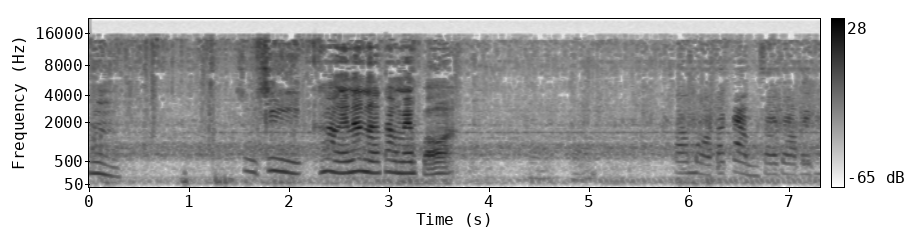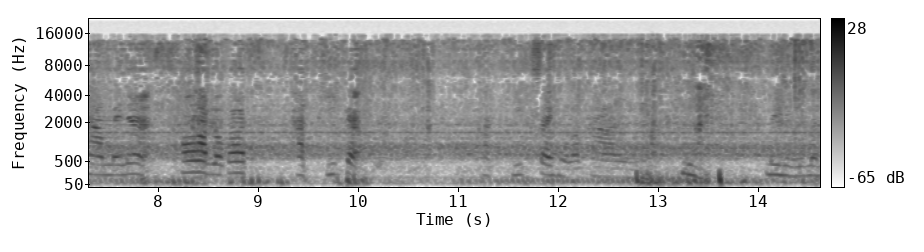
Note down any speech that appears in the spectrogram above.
อืมซูชิข้างไอ้นั่นนะข้างแม่ปออะปลาหมอตะก่ำใส่จะเอาไปทำไหมเนี่ย ทอดแล้วก็ผัดพริกอะผัด พริกใส่โหระพาอะไรอย่างเงี้ยไม่รู้มัน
